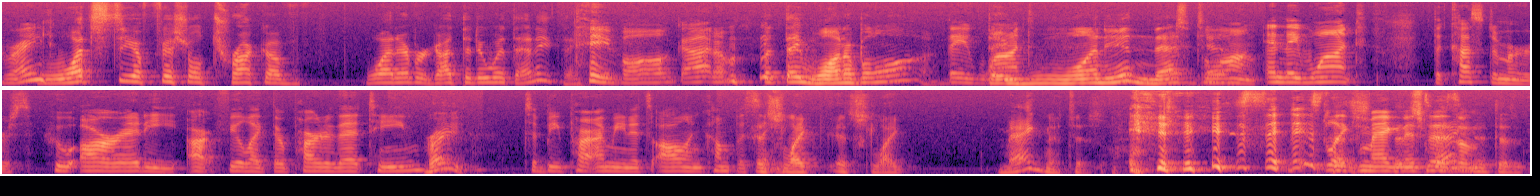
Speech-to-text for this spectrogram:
Right. What's the official truck of whatever got to do with anything? They've all got them. But they want to belong. They want they want in that to tent. belong. And they want the customers who already are, feel like they're part of that team Right. to be part. I mean, it's all encompassing. It's like it's like magnetism. it is, it is like It's- it's magnetism.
